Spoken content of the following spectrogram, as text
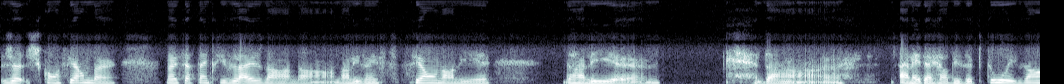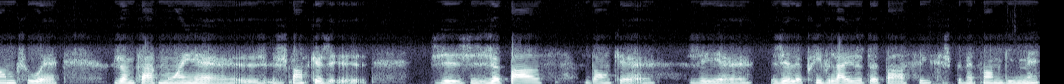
je, je, suis consciente d'un d'un certain privilège dans, dans, dans les institutions, dans les dans les euh, dans à l'intérieur des hôpitaux, exemple, où euh, je vais me faire moins. euh, je, pense que j'ai, je, passe, donc euh, j'ai j'ai le privilège de passer, si je peux mettre ça entre guillemets.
